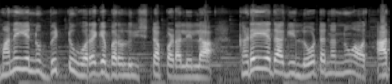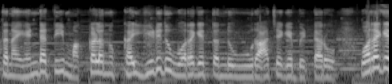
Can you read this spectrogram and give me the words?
ಮನೆಯನ್ನು ಬಿಟ್ಟು ಹೊರಗೆ ಬರಲು ಇಷ್ಟಪಡಲಿಲ್ಲ. ಕಡೆಯದಾಗಿ ಲೋಟನನ್ನು ಆತನ ಹೆಂಡತಿ ಮಕ್ಕಳನ್ನು ಕೈ ಹಿಡಿದು ಹೊರಗೆ ತಂದು ಊರಾಚೆಗೆ ಬಿಟ್ಟರು. ಹೊರಗೆ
